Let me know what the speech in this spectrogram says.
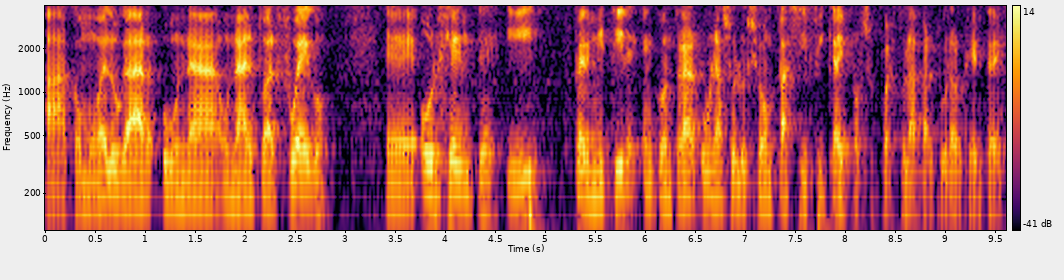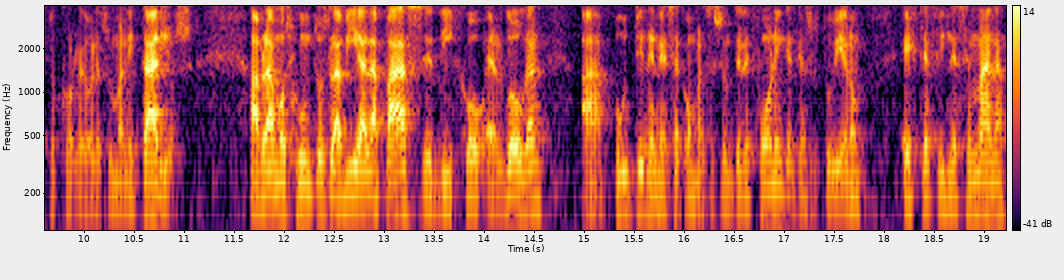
a como de lugar una, un alto al fuego urgente y permitir encontrar una solución pacífica y por supuesto la apertura urgente de estos corredores humanitarios. Hablamos juntos la vía a la paz, dijo Erdogan a Putin en esa conversación telefónica que sostuvieron este fin de semana.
